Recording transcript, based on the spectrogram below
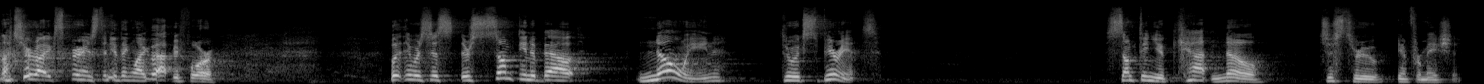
Not sure i experienced anything like that before. But there was just there's something about knowing through experience. Something you can't know just through information.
